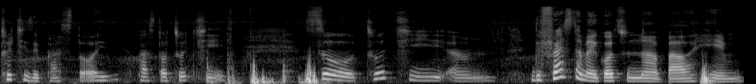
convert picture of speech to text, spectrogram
Tochi is a pastor. Pastor Tochi. So Tochi, um, the first time I got to know about him,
